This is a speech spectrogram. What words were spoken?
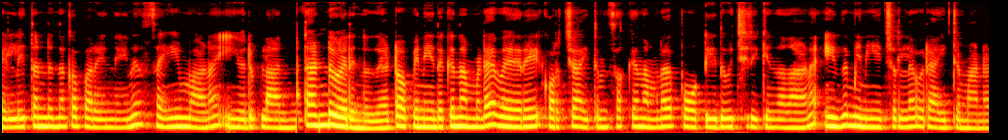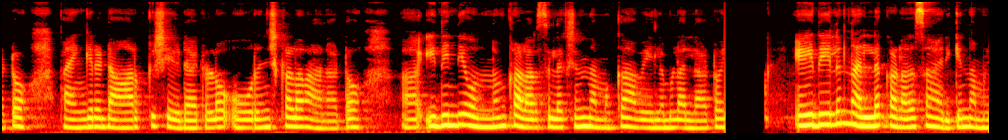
വെള്ളിത്തണ്ട് എന്നൊക്കെ പറയുന്നതിന് സെയിം ആണ് ഈ ഒരു പ്ലാന്റ് തണ്ട് വരുന്നത് കേട്ടോ. പിന്നെ ഇതൊക്കെ നമ്മുടെ വേറെ കുറച്ച് ഐറ്റംസൊക്കെ നമ്മൾ പോട്ട് ചെയ്ത് വെച്ചിരിക്കുന്നതാണ്. ഇത് മിനിയേച്ചറിലെ ഒരു ഐറ്റമാണ് കേട്ടോ. ഭയങ്കര ഡാർക്ക് ഷെയ്ഡായിട്ടുള്ള ഓറഞ്ച് കളറാണ് കേട്ടോ. ഇതിന്റെ ഒന്നും കളർ സെലക്ഷൻ നമുക്ക് അവൈലബിൾ അല്ല കേട്ടോ. ഏതെങ്കിലും നല്ല കളേഴ്സ് ആയിരിക്കും നമ്മൾ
